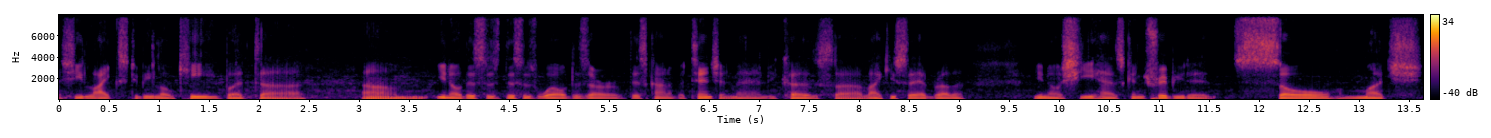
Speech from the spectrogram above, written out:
she likes to be low key, but uh, um, you know, this is this is well deserved. This kind of attention, man, because uh, like you said, brother, you know, she has contributed so much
